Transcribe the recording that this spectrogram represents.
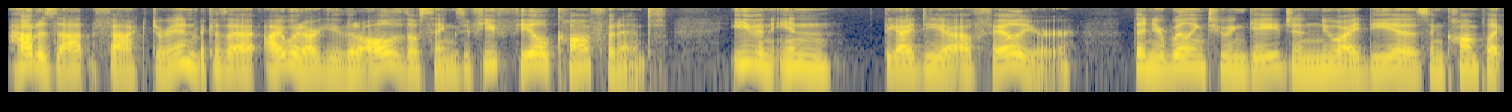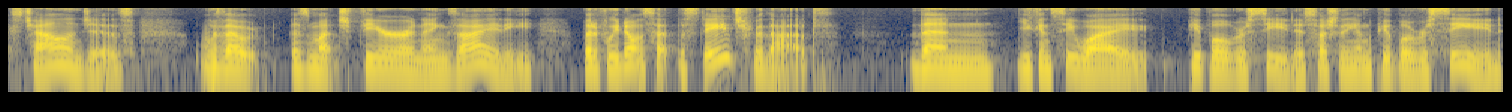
How does that factor in? Because I, I would argue that all of those things, if you feel confident, even in the idea of failure, then you're willing to engage in new ideas and complex challenges without as much fear and anxiety. But if we don't set the stage for that, then you can see why people recede, especially young people recede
